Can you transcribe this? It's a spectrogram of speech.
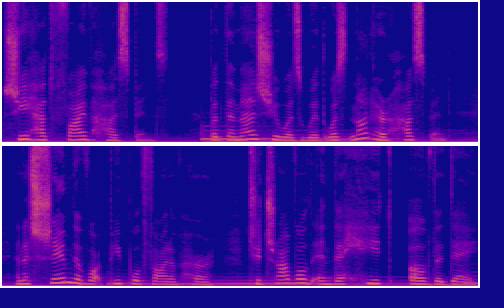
She had five husbands but the man she was with was not her husband, and ashamed of what people thought of her, she traveled in the heat of the day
